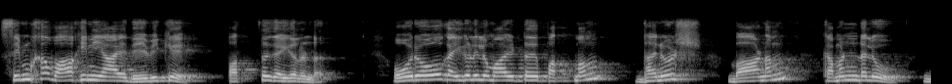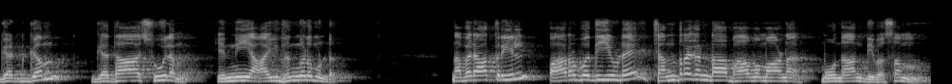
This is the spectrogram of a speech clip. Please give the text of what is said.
സിംഹവാഹിനിയായ ദേവിക്ക് പത്ത് കൈകളുണ്ട്. ഓരോ കൈകളിലുമായിട്ട് പത്മം ധനുഷ് ബാണം കമണ്ടലു ഗഡ്ഗം ഗദാശൂലം എന്നീ ആയുധങ്ങളുമുണ്ട്. നവരാത്രിയിൽ പാർവതിയുടെ ചന്ദ്രകണ്ഠാഭാവമാണ് മൂന്നാം ദിവസം.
